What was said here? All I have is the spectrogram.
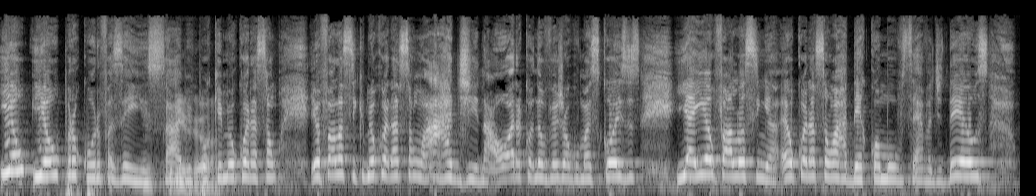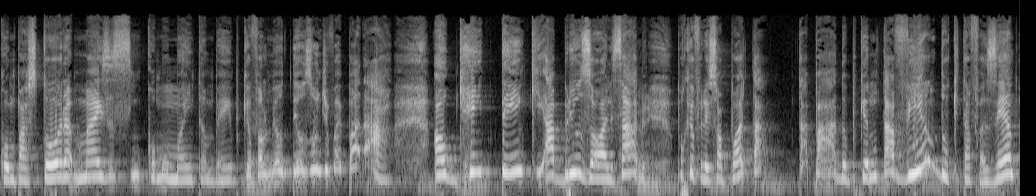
E eu, e eu procuro fazer isso, Incrível. sabe? Porque meu coração. Eu falo assim que meu coração arde na hora quando eu vejo algumas coisas. E aí eu falo assim: ó, é o coração arder como serva de Deus, como pastora, mas assim como mãe também. Porque eu falo, meu Deus, onde vai parar? Alguém tem que abrir os olhos, sabe? Sim. Porque eu falei, só pode estar. Tá tapado, porque não está vendo o que está fazendo.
